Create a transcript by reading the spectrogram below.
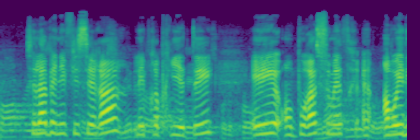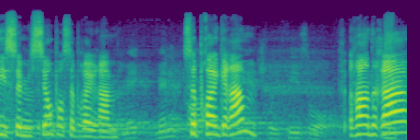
« Cela bénéficiera les propriétés et on pourra soumettre, envoyer des soumissions pour ce programme. Ce programme rendra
